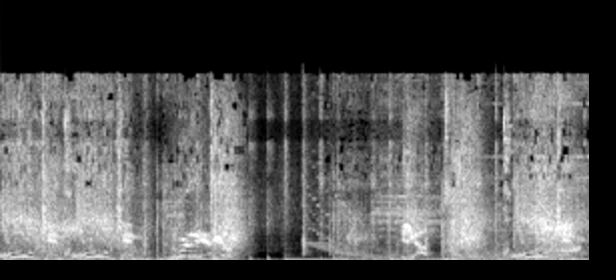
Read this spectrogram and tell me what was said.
剣やっ貢献。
